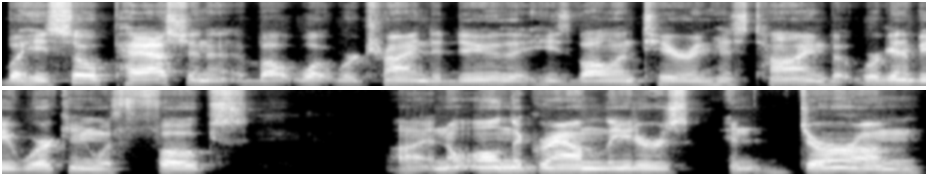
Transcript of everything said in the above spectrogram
but he's so passionate about what we're trying to do that he's volunteering his time. But we're going to be working with folks uh, and on the ground leaders in Durham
